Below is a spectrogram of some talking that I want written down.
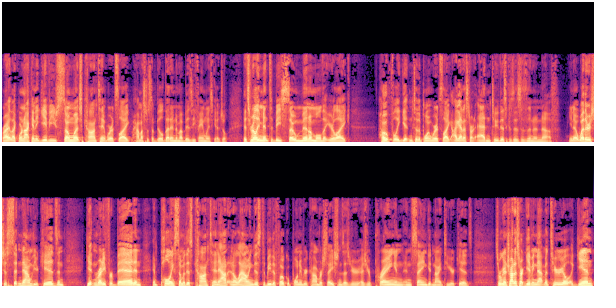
right? Like we're not going to give you so much content where it's like, how am I supposed to build that into my busy family schedule? It's really meant to be so minimal that you're like, hopefully getting to the point where it's like, I got to start adding to this because this isn't enough. You know, whether it's just sitting down with your kids and getting ready for bed and, and pulling some of this content out and allowing this to be the focal point of your conversations as you're, as you're praying and, and saying goodnight to your kids. So we're going to try to start giving that material again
